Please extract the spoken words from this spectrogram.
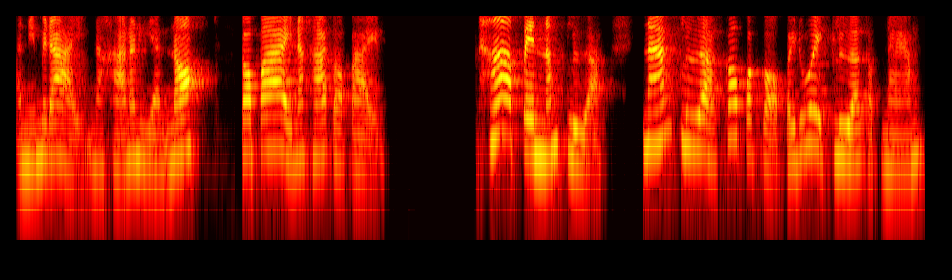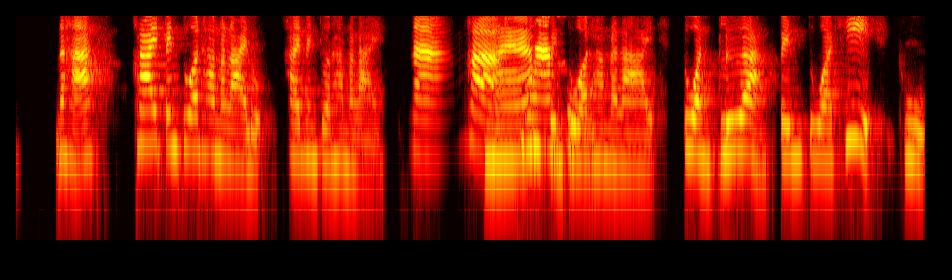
อันนี้ไม่ได้นะคะนักเรียนเนาะต่อไปนะคะต่อไป ถ้าเป็นน้ำเกลือ น้ำเกลือก็ประกอบไปด้วยเกลือกับน้ำนะคะ ใครเป็นตัวทำละลายลูกใครเป็นตัวทำละลาย น้ำค่ะน้ำเป็นตัวสูงทำละลายส่วนเกลือเป็นตัวที่ถูก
